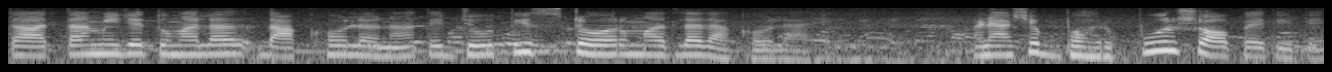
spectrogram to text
तर आता मी जे तुम्हाला दाखवलं ना ते ज्योती स्टोअरमधलं दाखवलं आहे. आणि असे भरपूर शॉप आहे तिथे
